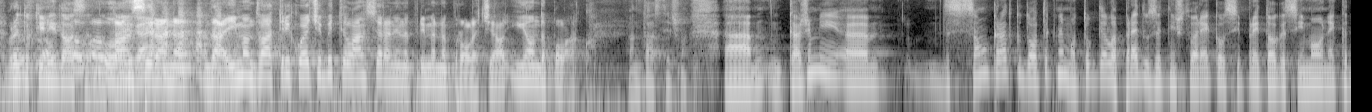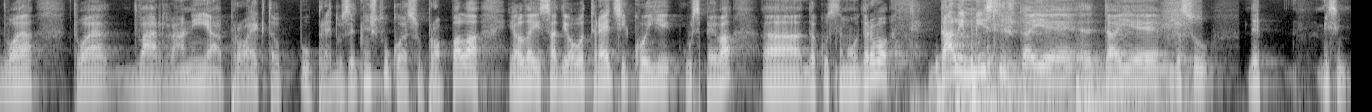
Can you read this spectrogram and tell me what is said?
Dobro, dok ti nije dosadno. Lansirana, da, imam dva, tri koje će biti lansirane na primjer na proleće i onda polako. Fantastično. A, kaži mi, a, da se samo kratko dotaknemo od tog dela preduzetništva, rekao si pre toga si imao neka dvoja, tvoja dva ranija projekta u preduzetništvu koja su propala, jel da, i sad je ovo treći koji uspeva uh, da kucnemo u drvo. Da li misliš da je, da je, da su, mislim,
